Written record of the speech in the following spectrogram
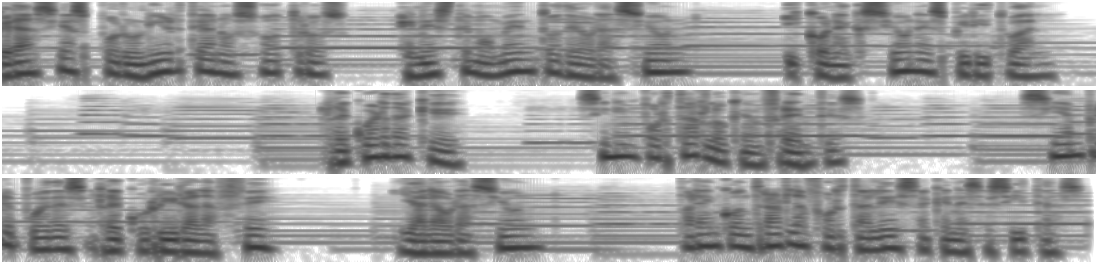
Gracias por unirte a nosotros en este momento de oración y conexión espiritual. Recuerda que, sin importar lo que enfrentes, siempre puedes recurrir a la fe y a la oración para encontrar la fortaleza que necesitas.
